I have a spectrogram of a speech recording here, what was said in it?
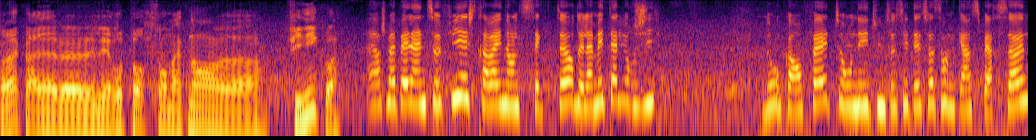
Voilà, quoi, le- les reports sont maintenant euh, finis. Alors je m'appelle Anne-Sophie et je travaille dans le secteur de la métallurgie. Donc en fait, on est une société de 75 personnes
